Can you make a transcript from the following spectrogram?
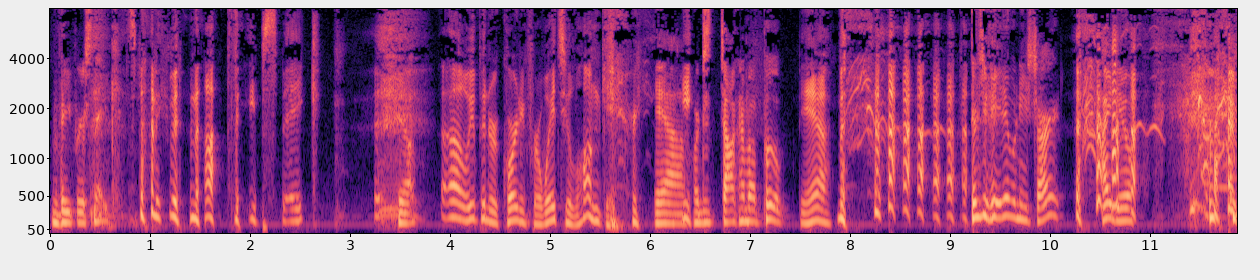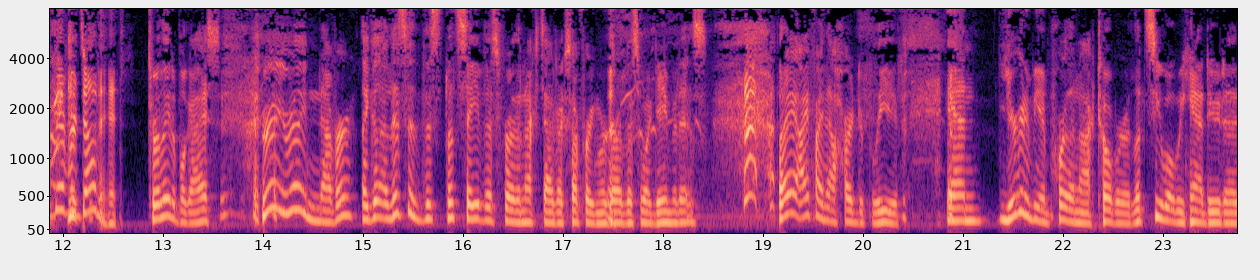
vapor snake. It's not even an hot vape snake. Yeah, Oh, we've been recording for way too long, Gary. yeah. We're just talking about poop. Yeah. Don't you hate it when you start? I do. I've never done it. It's relatable, guys. Really, really never. Like uh, this is this. Let's save this for the next Abject Suffering, regardless of what game it is. But I, I find that hard to believe. And you're going to be in Portland in October. Let's see what we can't do to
